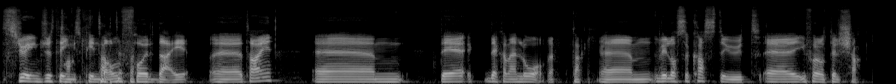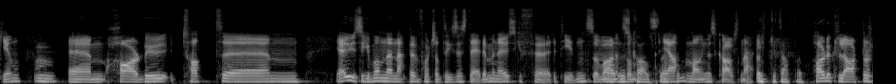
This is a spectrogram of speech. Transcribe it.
Stranger Things-pinballen for deg, uh, Tai. Em, det, det kan jeg love. Takk. Um, vil også kaste ut uh, i forhold til sjakken. Mm. Um, har du tatt um, Jeg er usikker på om den appen fortsatt eksisterer, men jeg husker før i tiden så var Magnus sånn, ja? Magnus Carlsen-appen. Ikke tatt den. Har du klart å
